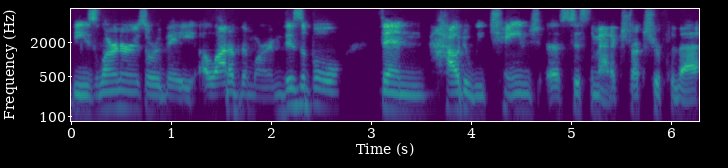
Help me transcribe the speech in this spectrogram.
these learners or they, a lot of them are invisible, then how do we change a systematic structure for that?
